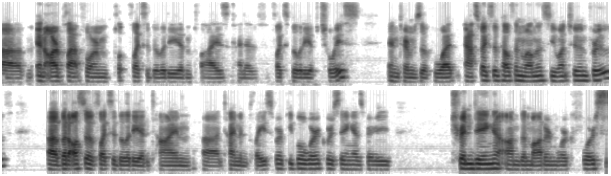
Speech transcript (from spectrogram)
um, and our platform pl- flexibility implies kind of flexibility of choice in terms of what aspects of health and wellness you want to improve, uh, but also flexibility and time, uh, time and place where people work. We're seeing as very trending on the modern workforce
